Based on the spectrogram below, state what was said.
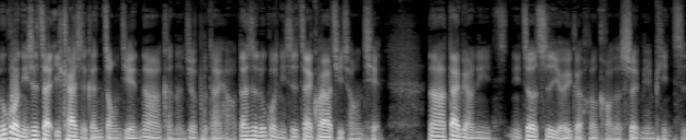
如果你是在一开始跟中间，那可能就不太好。但是如果你是在快要起床前，那代表你，你这次有一个很好的睡眠品质。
